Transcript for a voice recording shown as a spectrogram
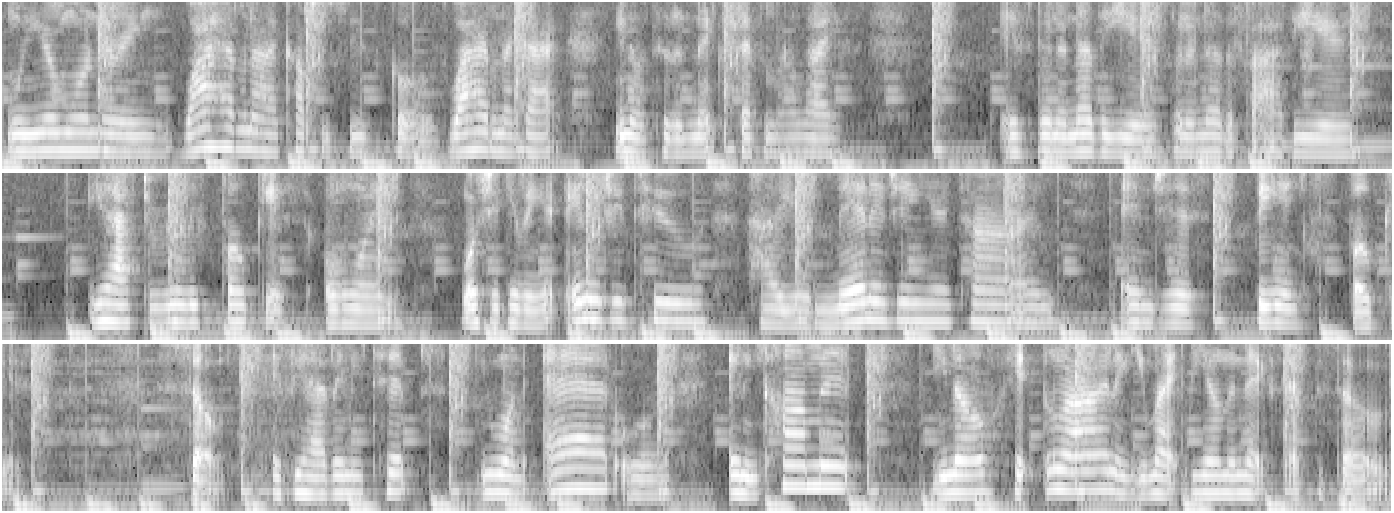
when you're wondering, why haven't I accomplished these goals? Why haven't I got, you know, to the next step in my life? It's been another year, it's been another five years. You have to really focus on what you're giving your energy to, how you're managing your time, and just being focused. So, if you have any tips you want to add or any comment, you know, hit the line and you might be on the next episode.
